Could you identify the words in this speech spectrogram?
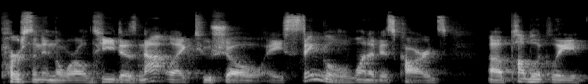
person in the world, he does not like to show a single one of his cards uh, publicly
